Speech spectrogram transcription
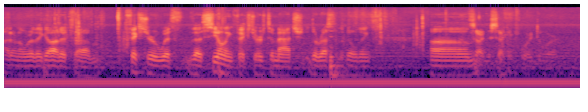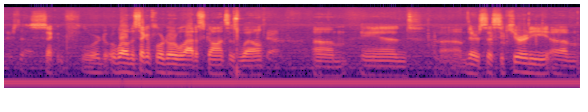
I don't know where they got it, um, fixture with the ceiling fixtures to match the rest of the building. Um, Sorry, the second floor door, there's the second floor door, well, the second floor door will add a sconce as well. that. Um, and, um, there's a security, um,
